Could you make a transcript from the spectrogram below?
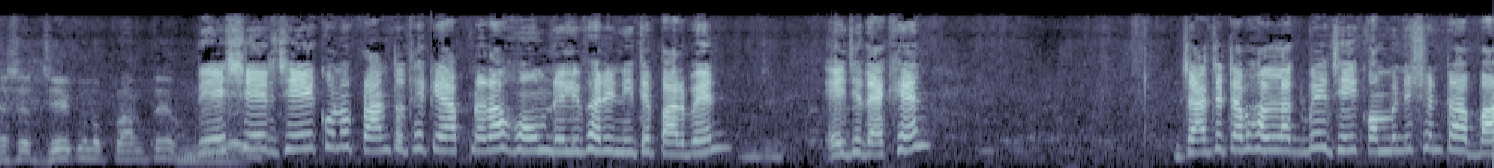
দেশের যে কোনো প্রান্তে দেশের যে কোনো প্রান্ত থেকে আপনারা হোম ডেলিভারি নিতে পারবেন। এই যে দেখেন যা যেটা ভালো লাগবে যেই কম্বিনেশনটা বা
